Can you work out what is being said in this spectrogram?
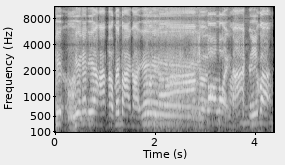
เพียงแค่นี้นะคะเอาบ๊ายบายหน่อยเอ้ยก็อร่อยนะเชฟอะ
